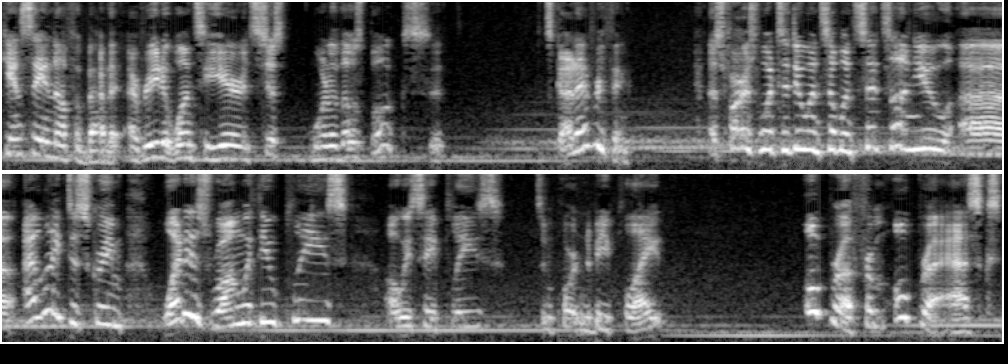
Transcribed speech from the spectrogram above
Can't say enough about it. I read it once a year. It's just one of those books. It, it's got everything. As far as what to do when someone sits on you, uh, I like to scream, What is wrong with you, please? Always say please. It's important to be polite. Oprah from Oprah asks,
